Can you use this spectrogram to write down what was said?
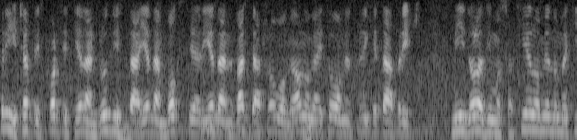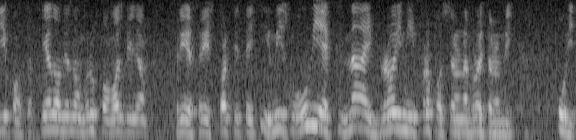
tri, četiri sportisti, jedan judista, jedan bokser, jedan bacač ovoga, onoga i to vam je otprilike ta priča. Mi dolazimo sa cijelom jednom ekipom, sa cijelom jednom grupom ozbiljnom, 33 sportiste i mi smo uvijek najbrojniji proporcionalno na broj stanovnika uvijek.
